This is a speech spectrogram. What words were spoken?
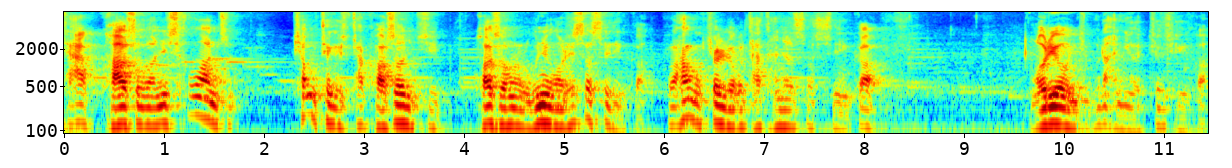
다 과수원이 성원 평택에서 다 과수원 집, 과수원을 운영을 했었으니까. 그리고 한국전력을 다 다녔었으니까 어려운 집은 아니었죠, 저희가.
